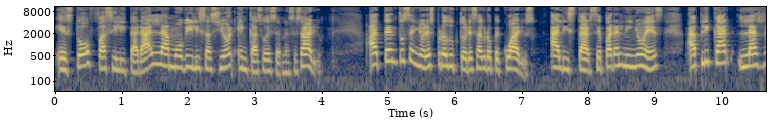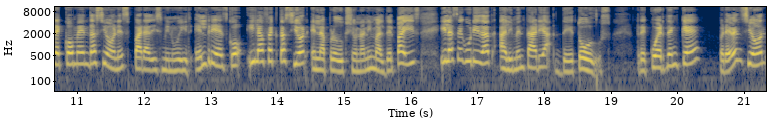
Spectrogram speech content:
Esto facilitará la movilización en caso de ser necesario. Atentos señores productores agropecuarios. Alistarse para el niño es aplicar las recomendaciones para disminuir el riesgo y la afectación en la producción animal del país y la seguridad alimentaria de todos. Recuerden que prevención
